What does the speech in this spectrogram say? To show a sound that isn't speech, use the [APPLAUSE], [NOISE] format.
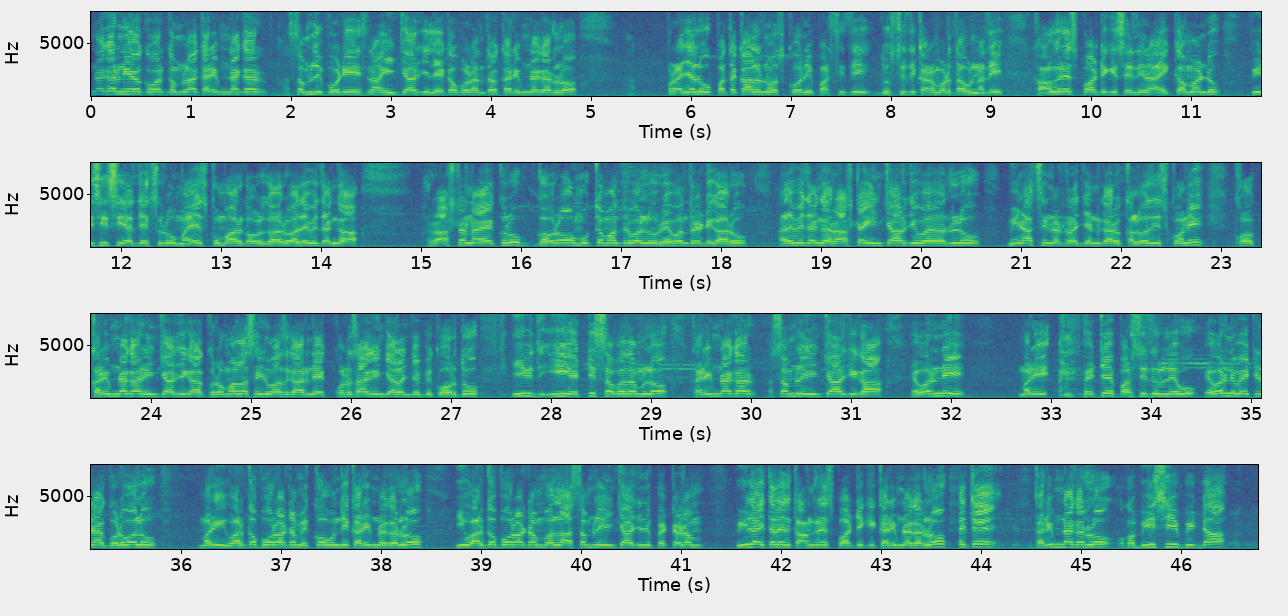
కరీంనగర్ నియోజకవర్గంలో కరీంనగర్ అసెంబ్లీ పోటీ చేసిన ఇన్ఛార్జి లేకపోవడంతో కరీంనగర్లో ప్రజలు పథకాలు నోసుకొని పరిస్థితి దుస్థితి కనబడుతూ ఉన్నది. కాంగ్రెస్ పార్టీకి చెందిన హైకమాండ్ పిసిసి అధ్యక్షుడు మహేష్ కుమార్ గౌడ్ గారు అదేవిధంగా రాష్ట్ర నాయకులు గౌరవ ముఖ్యమంత్రి వాళ్ళు రేవంత్ రెడ్డి గారు అదేవిధంగా రాష్ట్ర ఇన్ఛార్జి వాళ్ళు మీనాక్షి నటరాజన్ గారు కలువ తీసుకొని కరీంనగర్ ఇన్ఛార్జిగా కురమల్ల శ్రీనివాస్ గారిని కొనసాగించాలని చెప్పి కోరుతూ ఈ ఈ ఎట్టి సమయంలో కరీంనగర్ అసెంబ్లీ ఇన్ఛార్జిగా ఎవరిని మరి [CLEARS THROAT] పెట్టే పరిస్థితులు లేవు. ఎవరిని పెట్టినా గొడవలు మరి వర్గ పోరాటం ఎక్కువ ఉంది కరీంనగర్లో. ఈ వర్గ పోరాటం వల్ల అసెంబ్లీ ఇన్ఛార్జిని పెట్టడం వీలైతలేదు కాంగ్రెస్ పార్టీకి కరీంనగర్లో. అయితే కరీంనగర్లో ఒక బీసీ బిడ్డ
